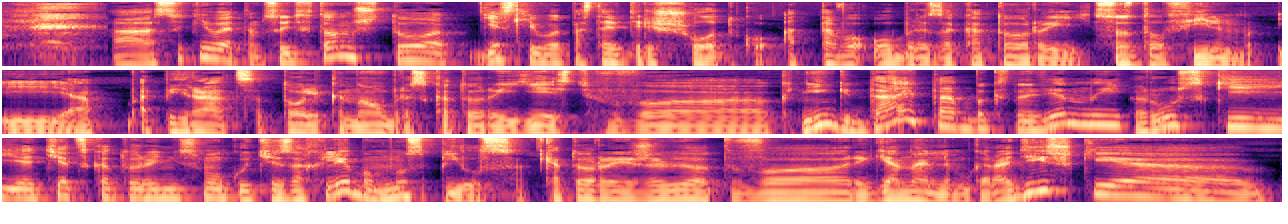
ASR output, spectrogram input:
А суть не в этом. Суть в том, что если вот поставить решетку от того образа, который создал фильм, и опираться только на образ, который есть в книге, да, это обыкновенный русский отец, который не смог уйти за хлебом, но спился, который живет в региональном городишке.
